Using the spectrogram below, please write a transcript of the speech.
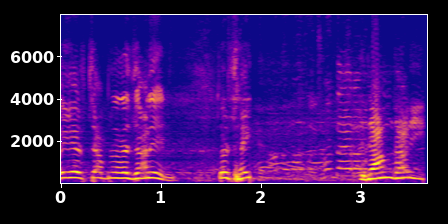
হয়ে এসছে, আপনারা জানেন। তো সেই রামধারী।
